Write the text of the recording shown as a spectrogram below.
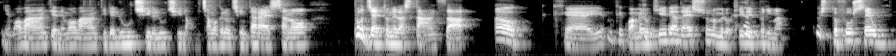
andiamo avanti, andiamo avanti, le luci, le luci no, diciamo che non ci interessano, progetto nella stanza, ok, anche qua me lo chiede adesso, non me lo chiede prima. Questo forse è un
